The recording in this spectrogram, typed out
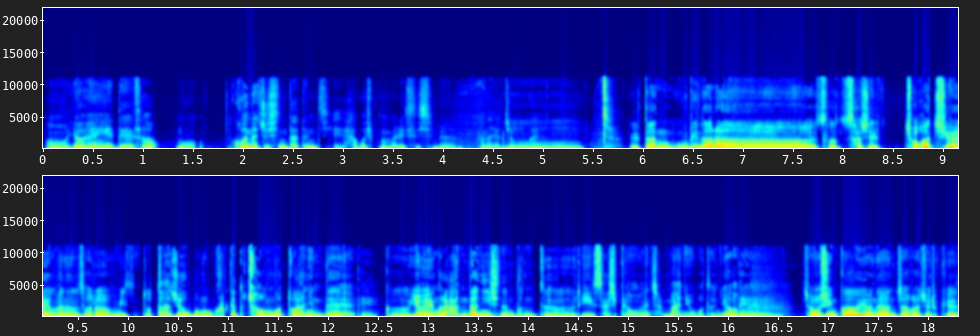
어, 여행에 대해서 뭐 권해주신다든지 하고 싶은 말 있으시면 하나 여쭤볼까요? 음, 일단 우리나라에서 사실 저같이 여행하는 사람이 또 따지고 보면 그렇게 또 적은 것도 아닌데 네. 그 여행을 안 다니시는 분들이 사실 병원에 참 많이 오거든요. 네. 정신과 의원에 앉아가지고 이렇게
